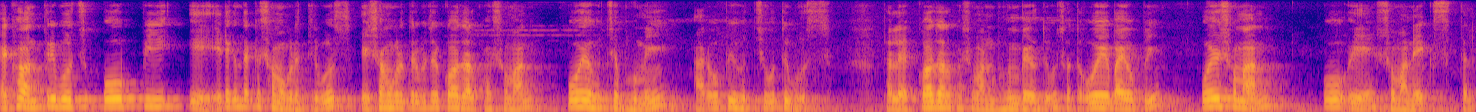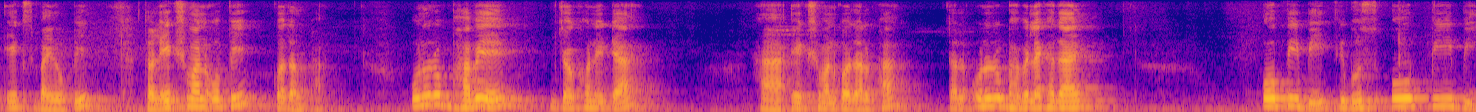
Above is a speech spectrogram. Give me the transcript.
এখন ত্রিভুজ ও পি এ এটা কিন্তু একটা সমগ্র ত্রিভুজ। এই সমগ্র ত্রিভুজের কজ আলফা সমান ও এ হচ্ছে ভূমি আর ওপি হচ্ছে অতিভুজ। তাহলে কজ আলফা সমান ভূমি বাই অতিভুজ অর্থাৎ ও এ বাই ওপি ও এ সমান ও এ সমান এক্স তাহলে এক্স বাই ওপি তাহলে এক্স সমান ওপি কজ আলফা অনুরূপভাবে যখন এটা হ্যাঁ এক্স সমান কজ আলফা তাহলে অনুরূপভাবে লেখা যায় ওপিবি ত্রিভুজ ওপিবি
